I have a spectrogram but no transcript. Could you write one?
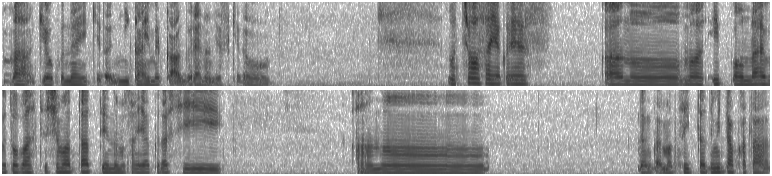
まあ記憶ないけど、2回目かぐらいなんですけど、もう超最悪です。あのーまあ一本ライブ飛ばしてしまったっていうのも最悪だしあのーなんかまあツイッターで見た方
